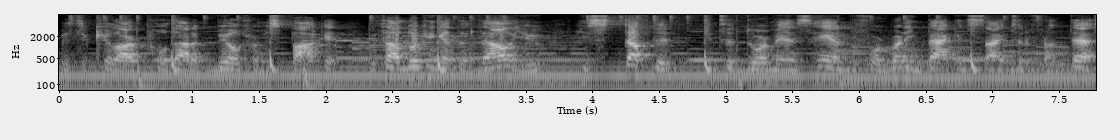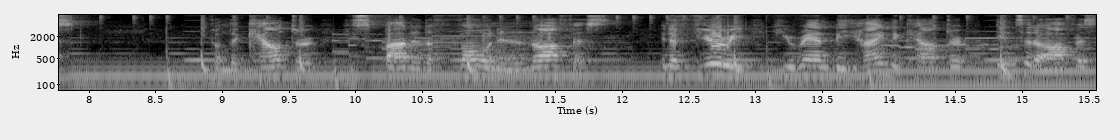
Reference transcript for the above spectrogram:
Mr. Kilar pulled out a bill from his pocket. Without looking at the value, he stuffed it into the doorman's hand before running back inside to the front desk. From the counter, he spotted a phone in an office. In a fury, he ran behind the counter into the office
